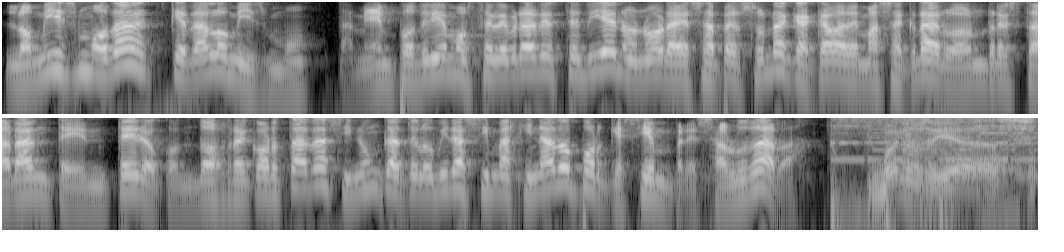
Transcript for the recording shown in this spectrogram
Lo mismo da que da lo mismo. También podríamos celebrar este día en honor a esa persona que acaba de masacrar a un restaurante entero con dos recortadas y nunca te lo hubieras imaginado porque siempre saludaba. Buenos días.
